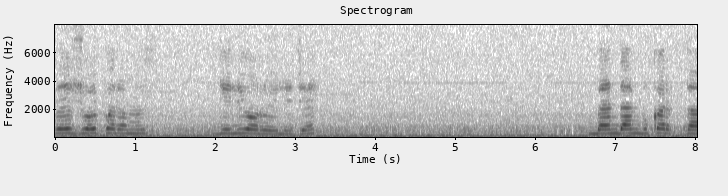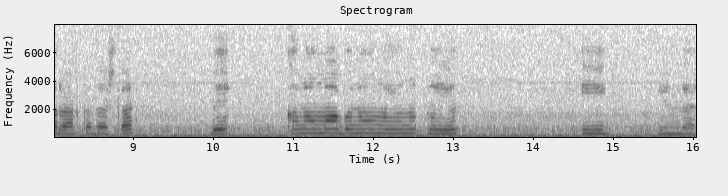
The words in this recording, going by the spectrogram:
Ve joy paramız geliyor öylece. Benden bu kadar arkadaşlar. Ve kanalıma abone olmayı unutmayın. İyi günler.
